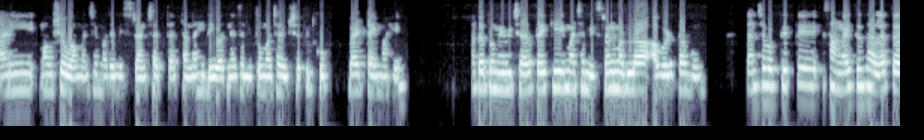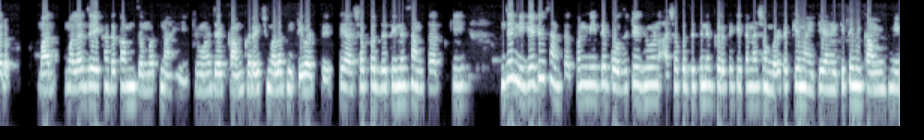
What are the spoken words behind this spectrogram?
आणि मावशेवा म्हणजे माझ्या मिस्टरांच्या आत्या त्यांनाही देवज्ञा झाली. तो माझ्या आयुष्यातील खूप बॅड टाइम आहे. आता तुम्ही विचारताय की माझ्या मिस्टरांमधला आवडता गुण. त्यांच्या बाबतीत ते सांगायचं झालं तर मला जे एखादं काम जमत नाही किंवा जे काम करायची मला भीती वाटते ते अशा पद्धतीने सांगतात की म्हणजे निगेटिव्ह सांगतात पण मी ते पॉझिटिव्ह घेऊन अशा पद्धतीने करते की त्यांना शंभर टक्के माहिती आहे की ते मी काम मी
